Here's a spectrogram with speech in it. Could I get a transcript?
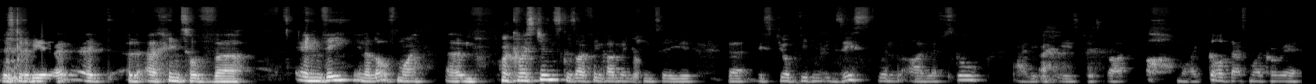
there's going to be a, a, a hint of uh, envy in a lot of my um, my questions because I think I mentioned to you that this job didn't exist when I left school, and it is just like, oh my god, that's my career.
